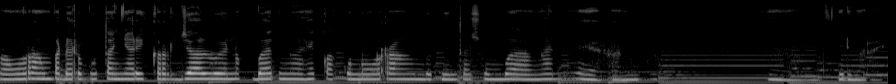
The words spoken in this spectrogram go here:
Orang-orang pada rebutan nyari kerja lu enak banget ngehack akun orang buat minta sumbangan. Heran gue. Hmm, jadi marah ya.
